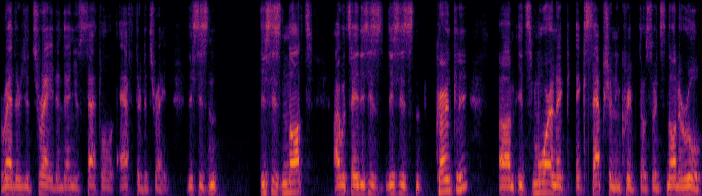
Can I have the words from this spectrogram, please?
Rather, you trade and then you settle after the trade. This is this is not. I would say this is this is currently um, it's more an exception in crypto, so it's not a rule.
